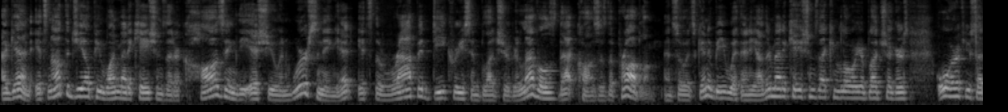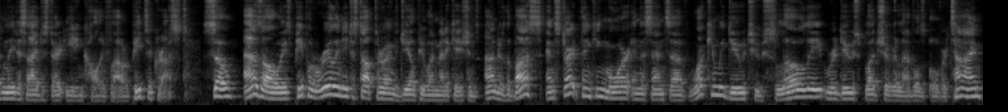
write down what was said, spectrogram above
Again, it's not the GLP-1 medications that are causing the issue and worsening it, it's the rapid decrease in blood sugar levels that causes the problem. And so it's going to be with any other medications that can lower your blood sugars, or if you suddenly decide to start eating cauliflower pizza crust. So, as always, people really need to stop throwing the GLP-1 medications under the bus and start thinking more in the sense of what can we do to slowly reduce blood sugar levels over time?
